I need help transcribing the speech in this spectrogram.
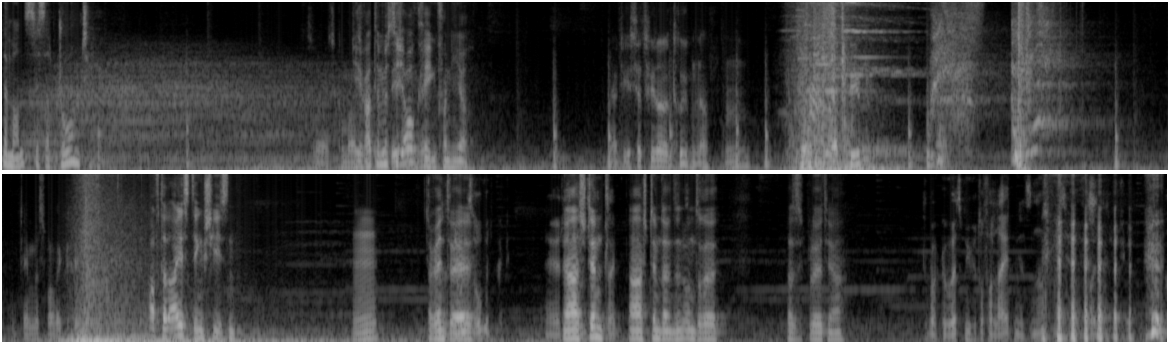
The monsters are drawn to you. So, jetzt kommen wir Die Ratte müsste ich auch kriegen von hier. Ja, die ist jetzt wieder da drüben, ne? Hm. So, der Typ. Und den müssen wir wegkriegen. Auf das Eisding schießen. Hm. Eventuell. So mit. Nee, das Ja, stimmt. Ah, stimmt, dann sind unsere. Das ist blöd, ja. Tupac, du wolltest mich wieder verleiten jetzt, ne?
